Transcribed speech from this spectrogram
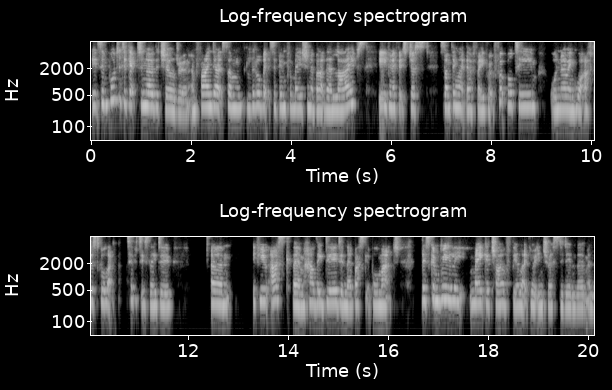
it's important to get to know the children and find out some little bits of information about their lives, even if it's just something like their favorite football team or knowing what after school activities they do. Um, if you ask them how they did in their basketball match, this can really make a child feel like you're interested in them and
